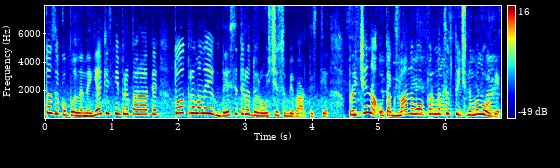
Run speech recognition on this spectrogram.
То закупили неякісні препарати, то отримали їх в десятеро дорожчі собівартості. Причина у так званому фармацевтичному лобі,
